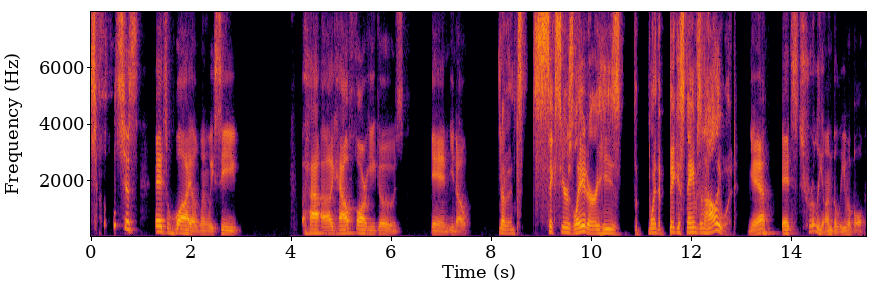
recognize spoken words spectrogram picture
So it's just it's wild when we see how like how far he goes in you know. No, six years later, he's the one of the biggest names in Hollywood. Yeah it's truly unbelievable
